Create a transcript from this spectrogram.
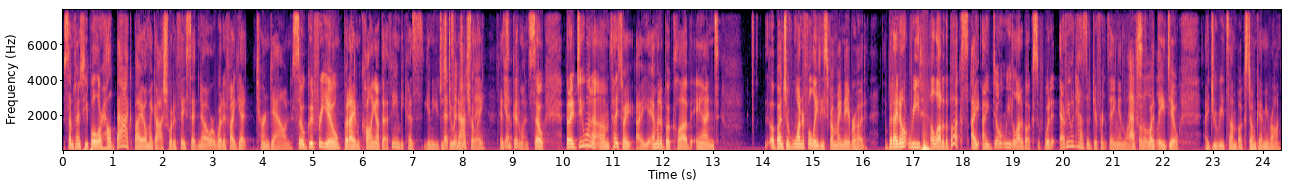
sometimes people are held back by, oh my gosh, what if they said no? Or what if I get turned down? So good for you. But I'm calling out that theme because, you know, you just That's do it naturally. It's a good one. So, but I do want to um, tell you, so I, I am in a book club and a bunch of wonderful ladies from my neighborhood. But I don't read a lot of the books. I, I don't read a lot of books. What everyone has their different thing in life of what they do. I do read some books. Don't get me wrong,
